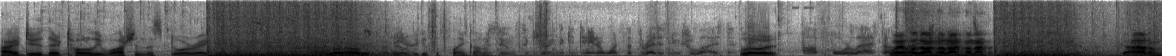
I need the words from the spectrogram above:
Alright, dude, they're totally watching this door right here. Carlos might be able to get the flank on him. Resume securing the container once the threat is neutralized. Blow it. Op 4 last Wait, hold on, hold on, hold on. Got him.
